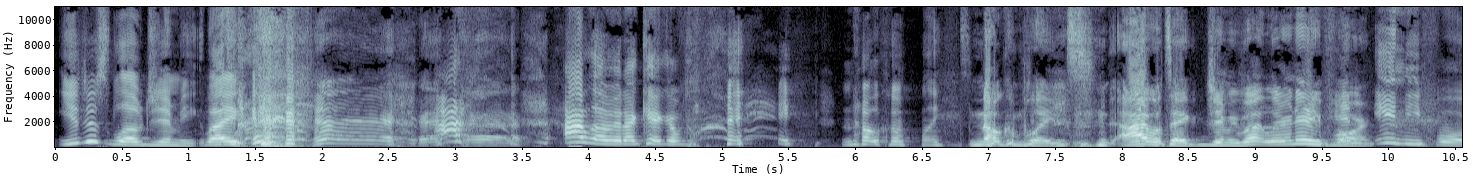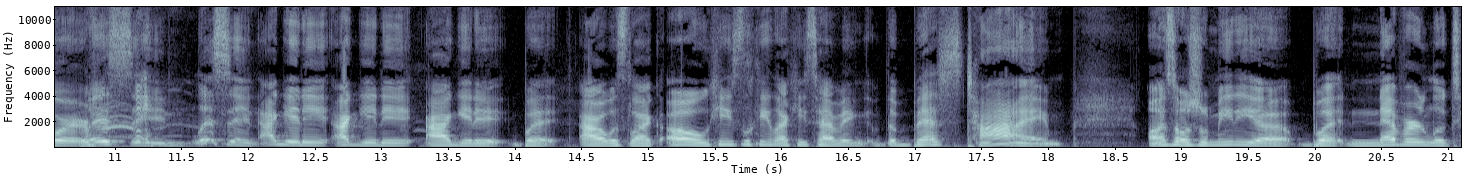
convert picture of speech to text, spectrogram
you just love Jimmy. Like I, I love it. I can't complain. no complaints. No complaints. I will take Jimmy Butler in any form. In any form. listen, listen. I get it. I get it. I get it. But I was like, oh, he's looking like he's having the best time on social media, but never looked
